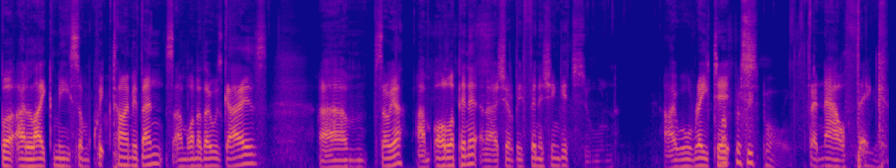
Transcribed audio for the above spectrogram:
but I like me some quick time events. I'm one of those guys. Um, so yeah, I'm all up in it, and I shall be finishing it soon. I will rate it for now thick.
